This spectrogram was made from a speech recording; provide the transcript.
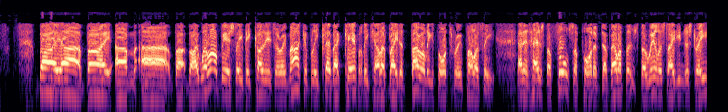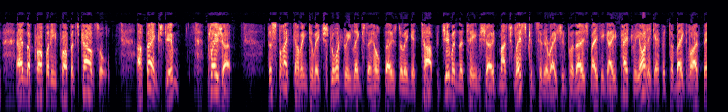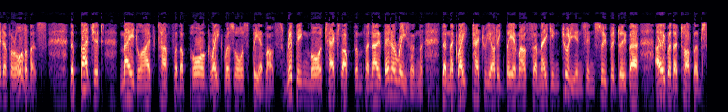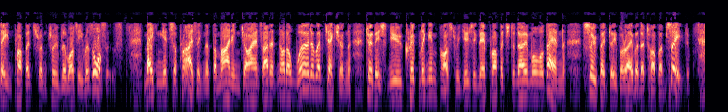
By uh, by, um, uh, by by well, obviously because it's a remarkably clever, carefully calibrated, thoroughly thought through policy, and it has the full support of developers, the real estate industry, and the Property Profits Council. Uh, thanks, Jim. Pleasure. Despite going to extraordinary lengths to help those doing it tough, Jim and the team showed much less consideration for those making a patriotic effort to make life better for all of us. The budget made life tough for the poor great resource behemoths, ripping more tax off them for no better reason than the great patriotic behemoths are making trillions in super duper over the top obscene profits from true blue Aussie resources, making it surprising that the mining giants uttered not a word of objection to this new crippling impost, reducing their profits to no more than super duper over the top obscene.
